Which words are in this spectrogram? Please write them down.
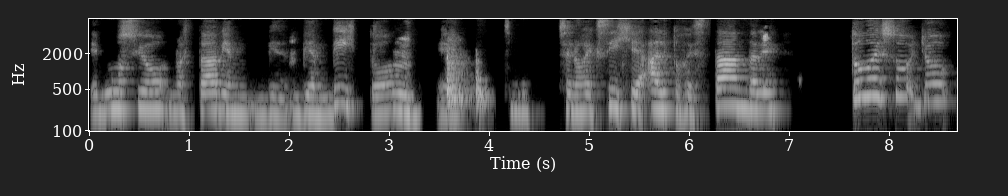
el ocio no está bien, bien, visto, mm. eh, se nos exige altos estándares, todo eso yo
